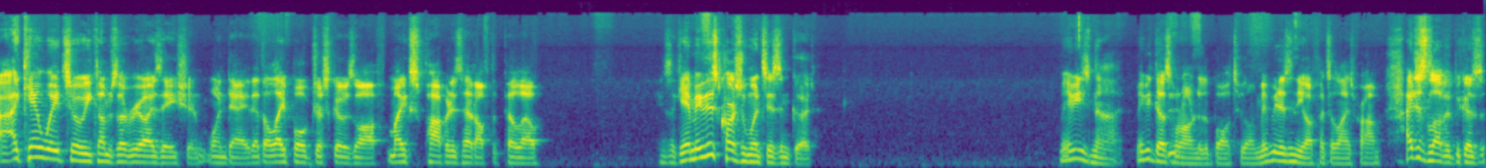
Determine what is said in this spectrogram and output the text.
I can't wait till he comes to the realization one day that the light bulb just goes off. Mike's popping his head off the pillow. He's like, yeah, maybe this Carson Wentz isn't good. Maybe he's not. Maybe he does hold on to the ball too long. Maybe it isn't the offensive line's problem. I just love it because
